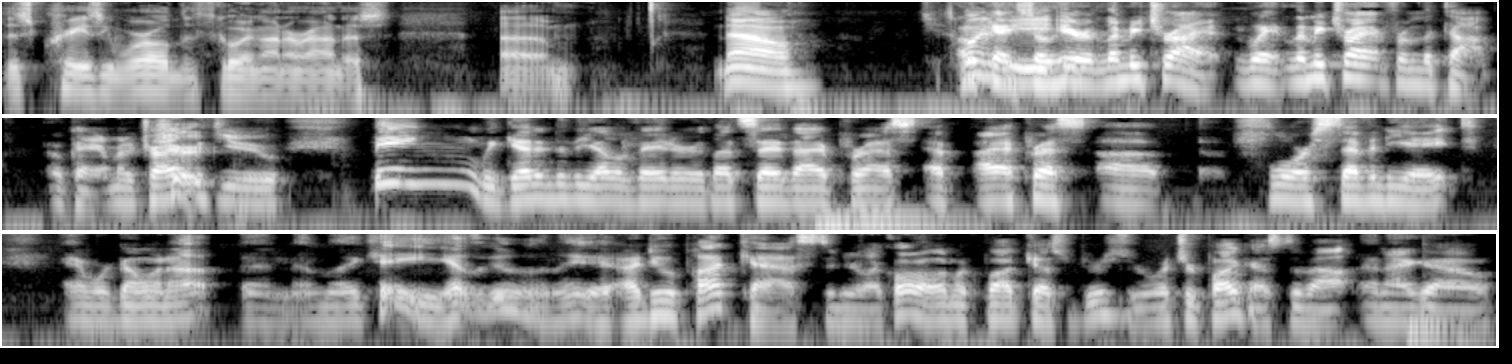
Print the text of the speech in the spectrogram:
this crazy world that's going on around us. Um, now, it's going to Okay, be- so here, let me try it. Wait, let me try it from the top. Okay, I'm going to try Sure. it with you. Bing! We get into the elevator. Let's say that I press I press uh, floor 78 and we're going up and I'm like, "Hey, how's it going? Hey, I do a podcast." And you're like, "Oh, I'm a podcast producer. What's your podcast about?" And I go,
